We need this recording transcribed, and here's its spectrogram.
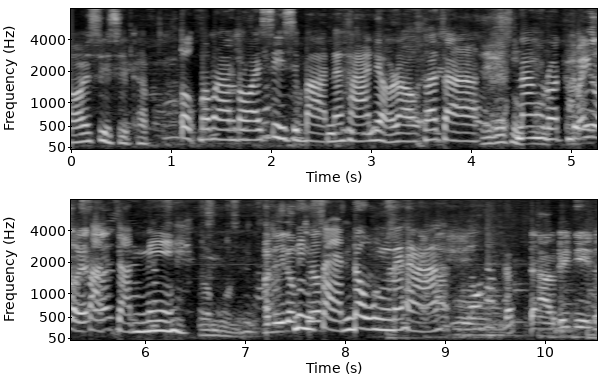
ร้อยสี่สิบครับ ตกประมาณร้อยสี่สิบาทนะคะ เดี๋ยวเราก็จะนั่งรถดูสัตว์กันนี่วันนี้ลูกหนึ่งเชือกแสนดงนะคะดาวด้วยดีน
